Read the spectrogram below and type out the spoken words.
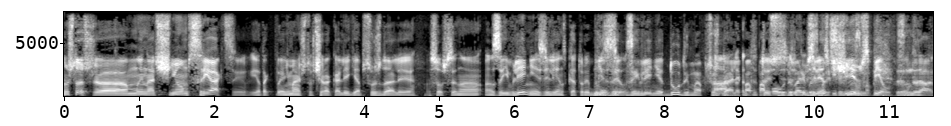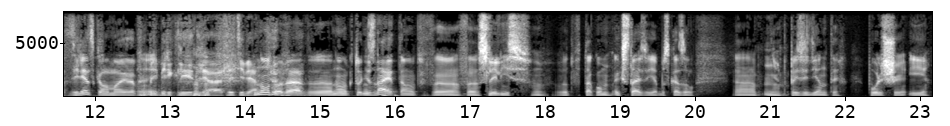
Ну что ж, э, мы начнем с реакции. Я так понимаю, что вчера коллеги обсуждали, собственно, заявление Зеленского, которое было сделано. Заявление Дуды мы обсуждали а, по, по поводу борьбы Зеленский еще не успел. Да, Зеленского мы приберегли для, для тебя. Ну да, да. Ну, кто не знает, там слились вот в таком экстазе, я бы сказал, Э, президенты Польши и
